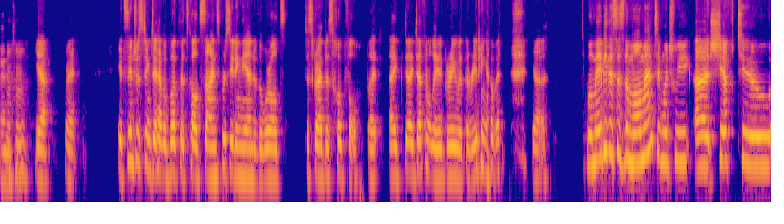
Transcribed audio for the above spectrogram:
And mm-hmm. yeah right. It's interesting to have a book that's called signs preceding the end of the world described as hopeful but i, I definitely agree with the reading of it. Yeah well, maybe this is the moment in which we uh, shift to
